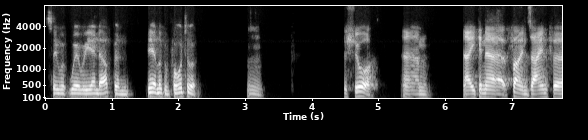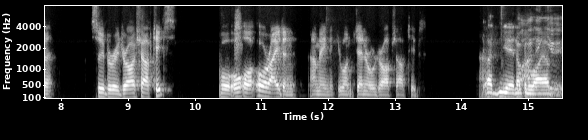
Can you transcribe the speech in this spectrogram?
see what, where we end up and yeah, looking forward to it. For sure. Um, now you can uh, phone Zayne for Subaru drive shaft tips, or or, or Aiden. I mean, if you want general drive shaft tips. Uh, yeah, not Well, gonna lie.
